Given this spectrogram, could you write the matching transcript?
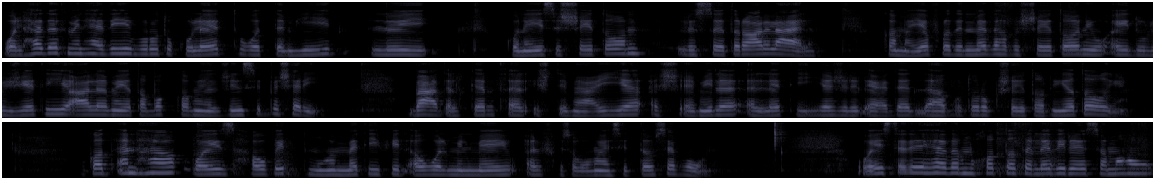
والهدف من هذه البروتوكولات هو التمهيد لكنيس الشيطان للسيطرة على العالم. كي يفرض المذهب الشيطاني وأيديولوجيته على ما يتبقى من الجنس البشري بعد الكارثة الاجتماعية الشاملة التي يجري الإعداد لها بطرق شيطانية طاغية. وقد أنهى وايز هاوبت مهمته في الأول من مايو 1776 ويستدعي هذا المخطط الذي رسمه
